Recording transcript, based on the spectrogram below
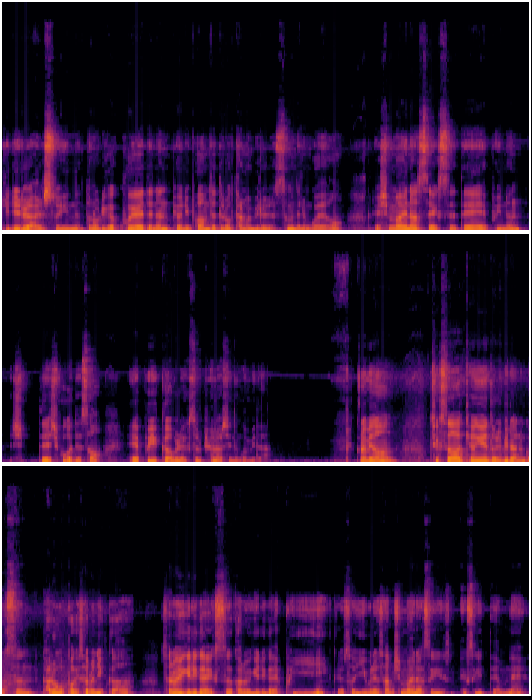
길이를 알 수 있는 또는 우리가 구해야 되는 변이 포함되도록 닮은 비를 쓰면 되는 거예요. 10-x 대 FE는 10 대 15가 돼서 FE 값을 x로 표현할 수 있는 겁니다. 그러면 직사각형의 넓이라는 것은 가로 곱하기 세로니까 세로의 길이가 x, 가로의 길이가 fe. 그래서 2분의 3 10-x이기 때문에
